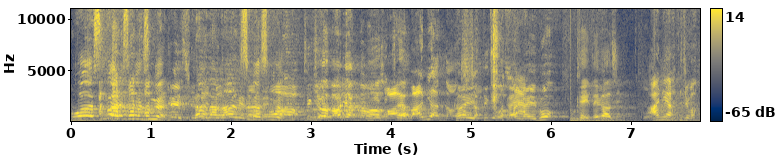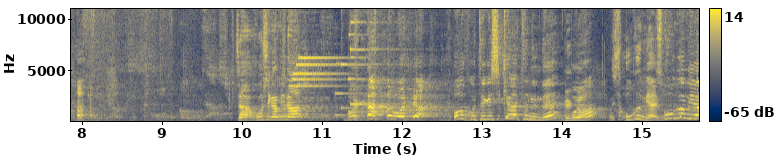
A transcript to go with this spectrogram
와, 순간 순간 순간. 나, 나, 나 할래. 순간 순간. 식초가 말이 안 나와. 야, 말이 안 나와. 진짜. 가위바위보. 오케이, 내가 하지. 아니야 하지 마. 자, 호시 갑니다. 뭐야 뭐야? 어, 그거 되게 식혜 같았는데? 뭐야? 소금이야, 이거. 소금이야?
